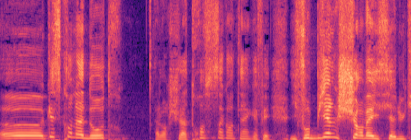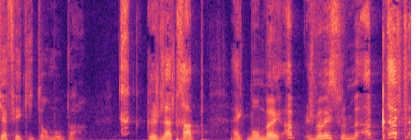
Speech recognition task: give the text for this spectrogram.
Euh, qu'est-ce qu'on a d'autre? Alors je suis à 351 cafés. Il faut bien que je surveille s'il y a du café qui tombe ou pas. Que je l'attrape avec mon mug. Hop, je me mets sous le mug. Hop, hop,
